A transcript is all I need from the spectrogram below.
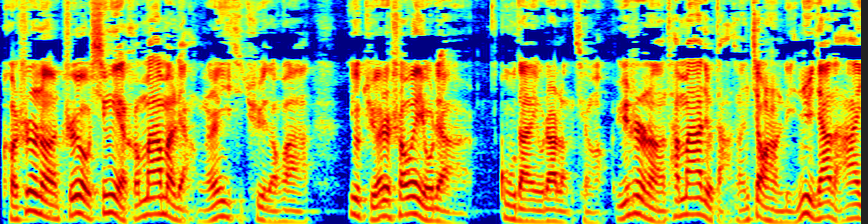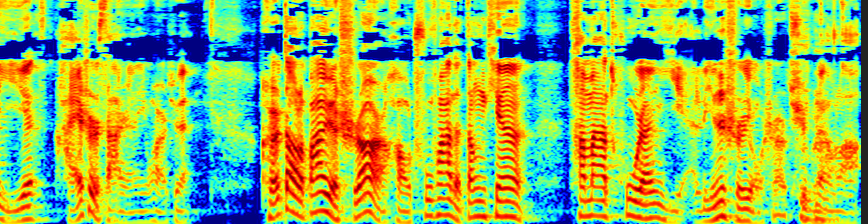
可是呢，只有星野和妈妈两个人一起去的话，又觉得稍微有点孤单，有点冷清。于是呢，他妈就打算叫上邻居家的阿姨，还是仨人一块儿去。可是到了八月十二号出发的当天，他妈突然也临时有事儿去不了了。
